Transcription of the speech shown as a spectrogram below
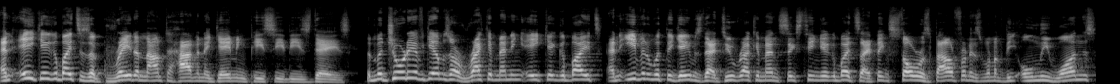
And 8 gigabytes is a great amount to have in a gaming PC these days. The majority of games are recommending 8 gigabytes, and even with the games that do recommend 16 gigabytes, I think Star Wars Battlefront is one of the only ones.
